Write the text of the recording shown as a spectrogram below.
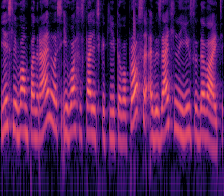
Если вам понравилось и у вас остались какие-то вопросы, обязательно их задавайте.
